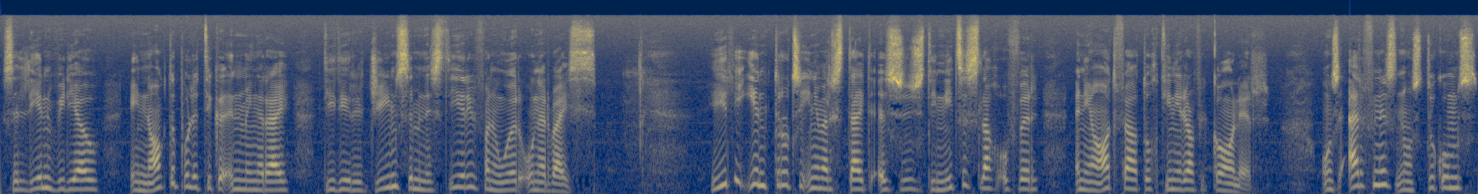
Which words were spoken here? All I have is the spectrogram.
sy leenvideo en naakte politieke inmengerij die die regime'se ministerie van hoer onderwijs. Hierdie een trotse universiteit is soos die nietse slagoffer in die haatveld toch teen die Afrikaner. Ons erfenis en ons toekomst,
